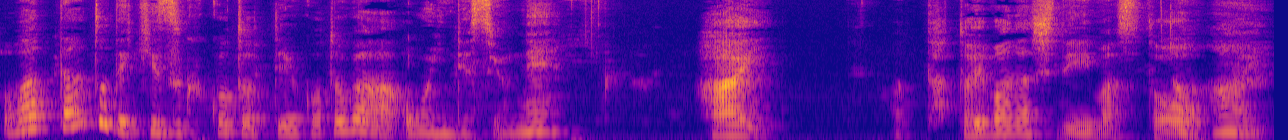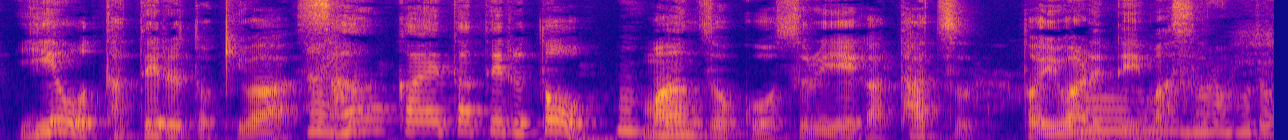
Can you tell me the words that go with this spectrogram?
終わった後で気づくことっていうことが多いんですよね。はい。例え話で言いますと、はい、家を建てるときは3回建てると満足をする家が建つと言われています。なるほど。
